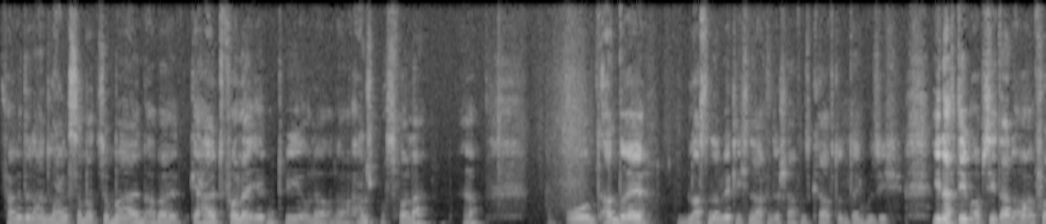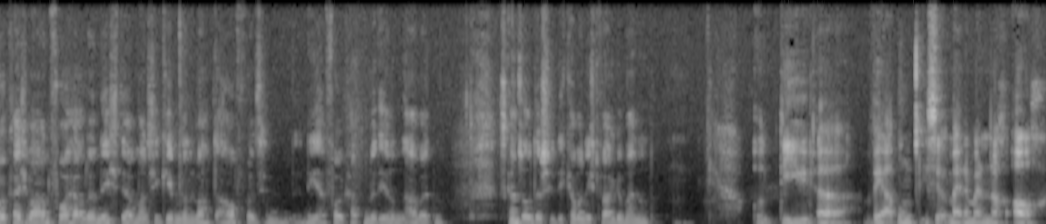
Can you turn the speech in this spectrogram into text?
fangen dann an langsamer zu malen, aber gehaltvoller irgendwie oder, oder auch anspruchsvoller. Ja. Und andere lassen dann wirklich nach in der Schaffenskraft und denken sich, je nachdem, ob sie dann auch erfolgreich waren vorher oder nicht, ja, manche geben dann überhaupt auf, weil sie nie Erfolg hatten mit ihren Arbeiten. Das ist ganz unterschiedlich, kann man nicht verallgemeinern. Und die äh, Werbung ist ja meiner Meinung nach auch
